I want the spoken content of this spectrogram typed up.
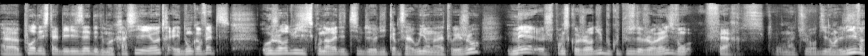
euh, pour déstabiliser des démocraties et autres. Et donc en fait aujourd'hui ce qu'on aurait des types de leaks comme ça oui on en a tous les jours. Mais je pense qu'aujourd'hui beaucoup plus de journalistes vont faire ce qu'on a toujours dit dans le livre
